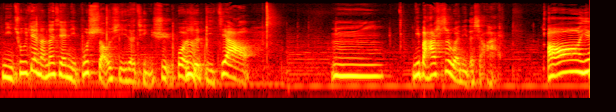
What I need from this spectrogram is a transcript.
你出现的那些你不熟悉的情绪，或者是比较，嗯，你把他视为你的小孩，哦耶，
